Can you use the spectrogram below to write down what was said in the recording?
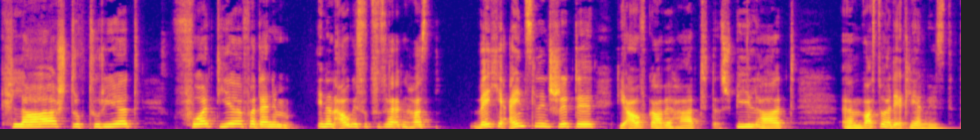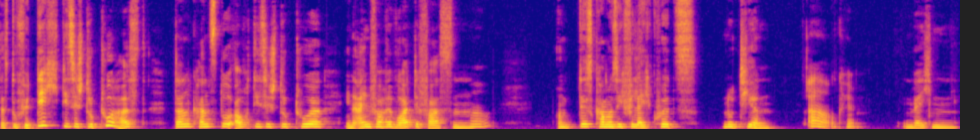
klar strukturiert vor dir, vor deinem inneren Auge sozusagen hast, welche einzelnen Schritte die Aufgabe hat, das Spiel hat, ähm, was du halt erklären willst. Dass du für dich diese Struktur hast, dann kannst du auch diese Struktur in einfache Worte fassen. Ja. Und das kann man sich vielleicht kurz notieren. Ah, okay. In welchen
